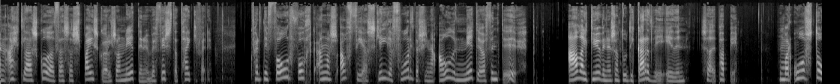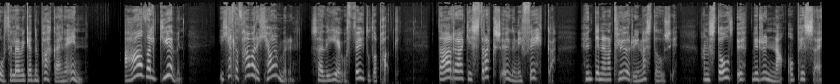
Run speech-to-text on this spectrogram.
en ætlaði að skoða þessar spæsköls á netinu við fyrsta tækifæri. Hvernig fór fólk annars á því að skilja fóreldrar sína áður netið var fundið upp? Aðalgjöfin er samt út í gardi, yðin, saði pappi. Hún var of stór til að við getum pakkað henni inn. Aðalgjöfin? Ég held að það var í hjálmurinn, sagði ég og þaut út á pall. Það raki strax augun í frikka, hundin hennar klöru í næsta húsi. Hann stóð upp við runna og pissaði.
